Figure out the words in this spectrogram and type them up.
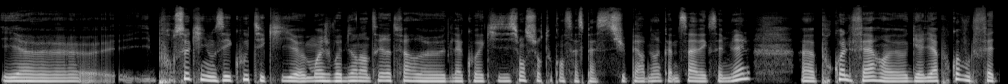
Et euh, pour ceux qui nous écoutent et qui, euh, moi, je vois bien l'intérêt de faire euh, de la coacquisition, surtout quand ça se passe super bien comme ça avec Samuel. pourquoi le faire, Galia? Pourquoi vous le faites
